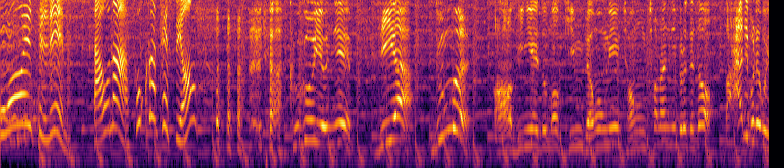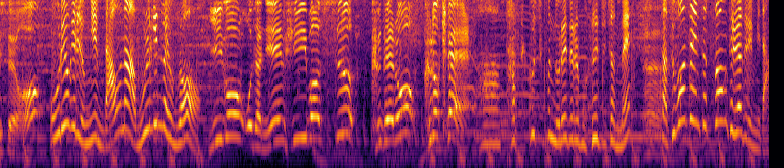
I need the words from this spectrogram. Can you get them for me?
공5 1 7님 나오나 소크라테스형? 자, 9925님, 리아, 눈물. 아, 미니에도 뭐 김병옥님, 정천환님 비롯해서 많이 보내고 있어요. 5616님 나오나 울긴 왜 울어? 2054님, 휘버스 그대로 그렇게. 아 다 듣고 싶은 노래들을 보내주셨네. 네. 자 두 번째 힌트 송 들려드립니다.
